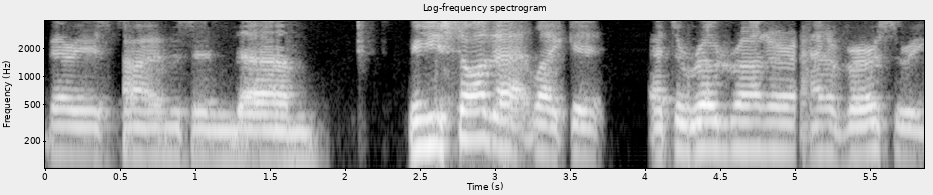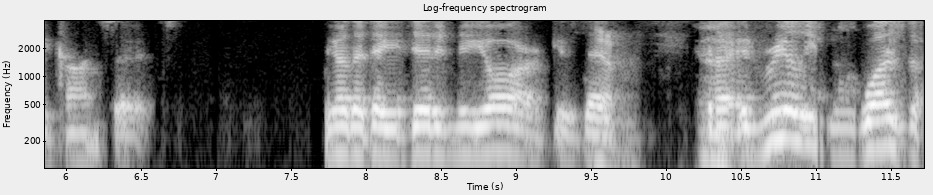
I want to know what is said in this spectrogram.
various times and um and you saw that like at, at the roadrunner anniversary concerts you know that they did in new york is that Yeah. uh, it really was the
